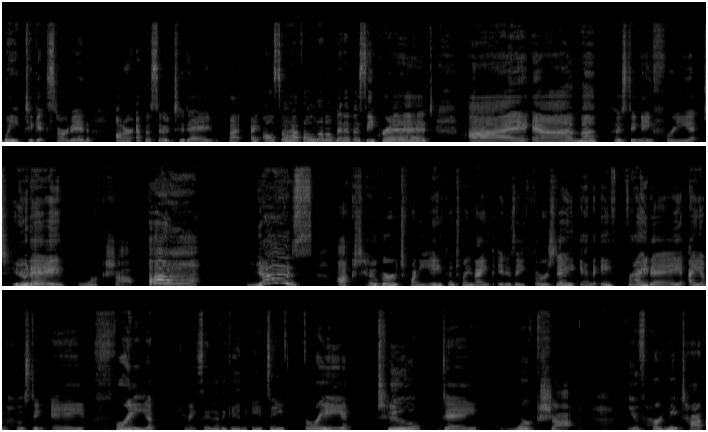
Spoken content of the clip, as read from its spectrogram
Wait to get started on our episode today, but I also have a little bit of a secret. I am hosting a free two day workshop. Ah, yes! October 28th and 29th. It is a Thursday and a Friday. I am hosting a free, can I say that again? It's a free two day workshop. You've heard me talk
